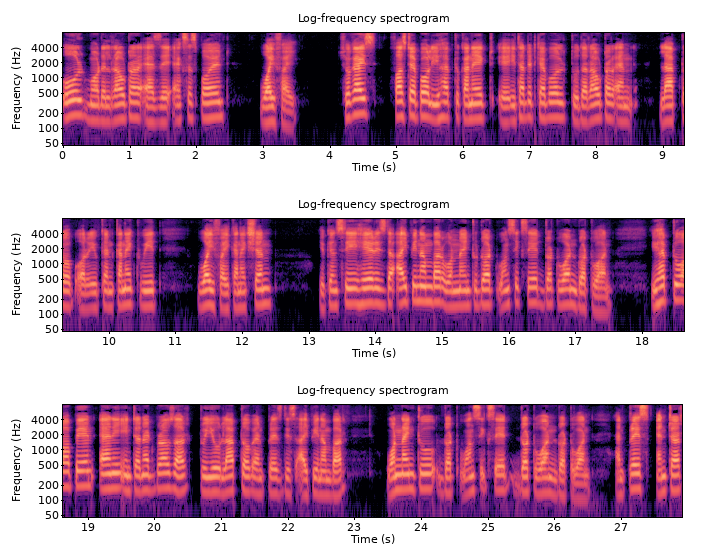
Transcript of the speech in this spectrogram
old model router as a access point wi-fi. So guys first of all you have to connect a ethernet cable to the router and laptop or you can connect with wi-fi connection you can see here is the ip number 192.168.1.1 you have to open any internet browser to your laptop and press this ip number 192.168.1.1 and press enter.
